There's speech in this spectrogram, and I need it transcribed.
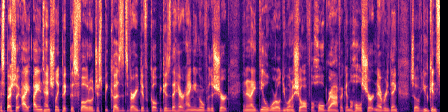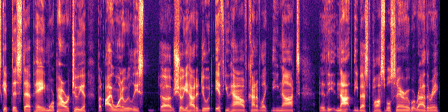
Especially, I, I intentionally picked this photo just because it's very difficult because the hair hanging over the shirt. In an ideal world, you want to show off the whole graphic and the whole shirt and everything. So if you can skip this step, hey, more power to you. But I want to at least uh, show you how to do it if you have kind of like the not the not the best possible scenario, but rather a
